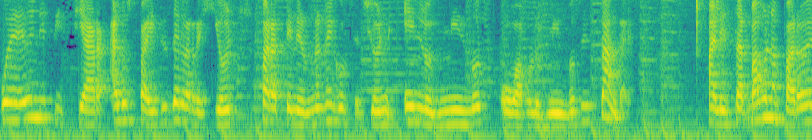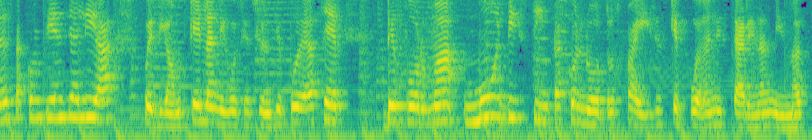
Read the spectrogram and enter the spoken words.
puede beneficiar a los países de la región para tener una negociación en los mismos o bajo los mismos estándares. Al estar bajo el amparo de esta confidencialidad, pues digamos que la negociación se puede hacer de forma muy distinta con otros países que puedan estar en las mismas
